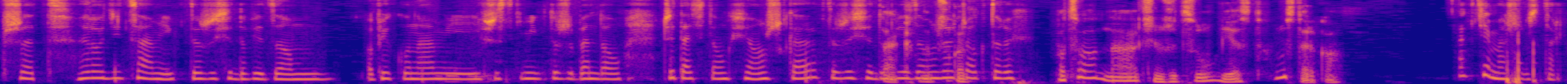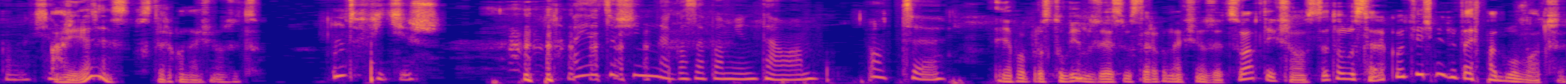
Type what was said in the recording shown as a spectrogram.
przed rodzicami, którzy się dowiedzą opiekunami i wszystkimi, którzy będą czytać tą książkę, którzy się tak, dowiedzą rzeczy, o których... Po co na Księżycu jest lusterko? A gdzie masz lusterko na Księżycu? A jest lusterko na Księżycu. No to widzisz. A ja coś innego zapamiętałam. O ty. Ja po prostu wiem, że jest lusterko na Księżycu, a w tej książce to lusterko gdzieś mi tutaj wpadło w oczy.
